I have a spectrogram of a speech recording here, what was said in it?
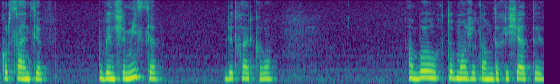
курсантів в інше місце від Харкова, або хто може там захищати,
